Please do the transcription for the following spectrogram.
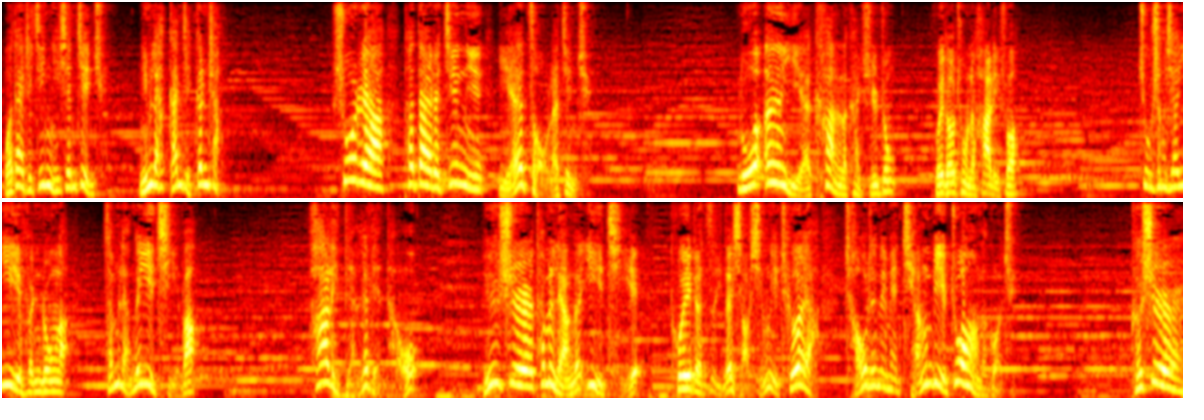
我带着金妮先进去，你们俩赶紧跟上。”说着呀，他带着金妮也走了进去。罗恩也看了看时钟，回头冲着哈利说：“就剩下一分钟了，咱们两个一起吧。”哈利点了点头。于是他们两个一起推着自己的小行李车呀，朝着那面墙壁撞了过去。可是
